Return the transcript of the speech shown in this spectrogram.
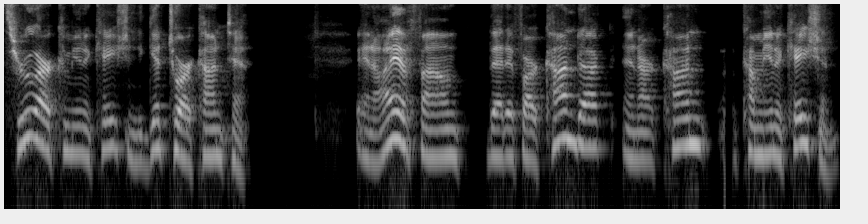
through our communication to get to our content. And I have found that if our conduct and our con- communication,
